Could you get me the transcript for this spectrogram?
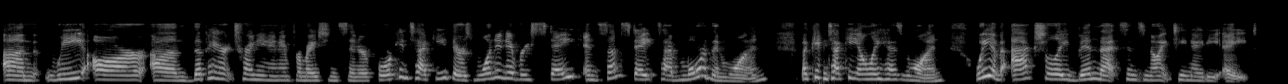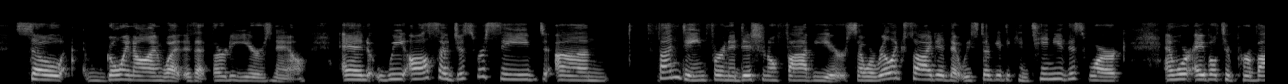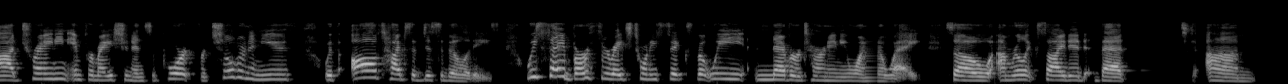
Um, we are um, the Parent Training and Information Center for Kentucky. There's one in every state, and some states have more than one, but Kentucky only has one. We have actually been that since 1988. So going on, what is that, 30 years now? And we also just received um, funding for an additional five years. So we're real excited that we still get to continue this work and we're able to provide training, information, and support for children and youth with all types of disabilities. We say birth through age 26, but we never turn anyone away. So I'm real excited that um,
